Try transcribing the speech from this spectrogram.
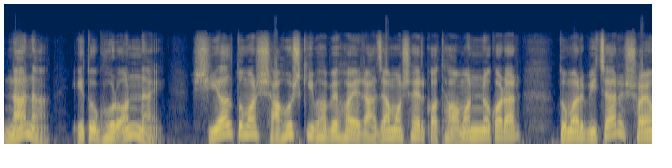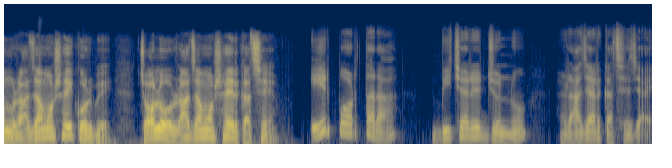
না না এ তো ঘোর অন্যায়। শিয়াল তোমার সাহস কীভাবে হয় রাজামশাইয়ের কথা অমান্য করার? তোমার বিচার স্বয়ং রাজামশাই করবে। চলো রাজামশাইয়ের কাছে। এরপর তারা বিচারের জন্য রাজার কাছে যায়।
